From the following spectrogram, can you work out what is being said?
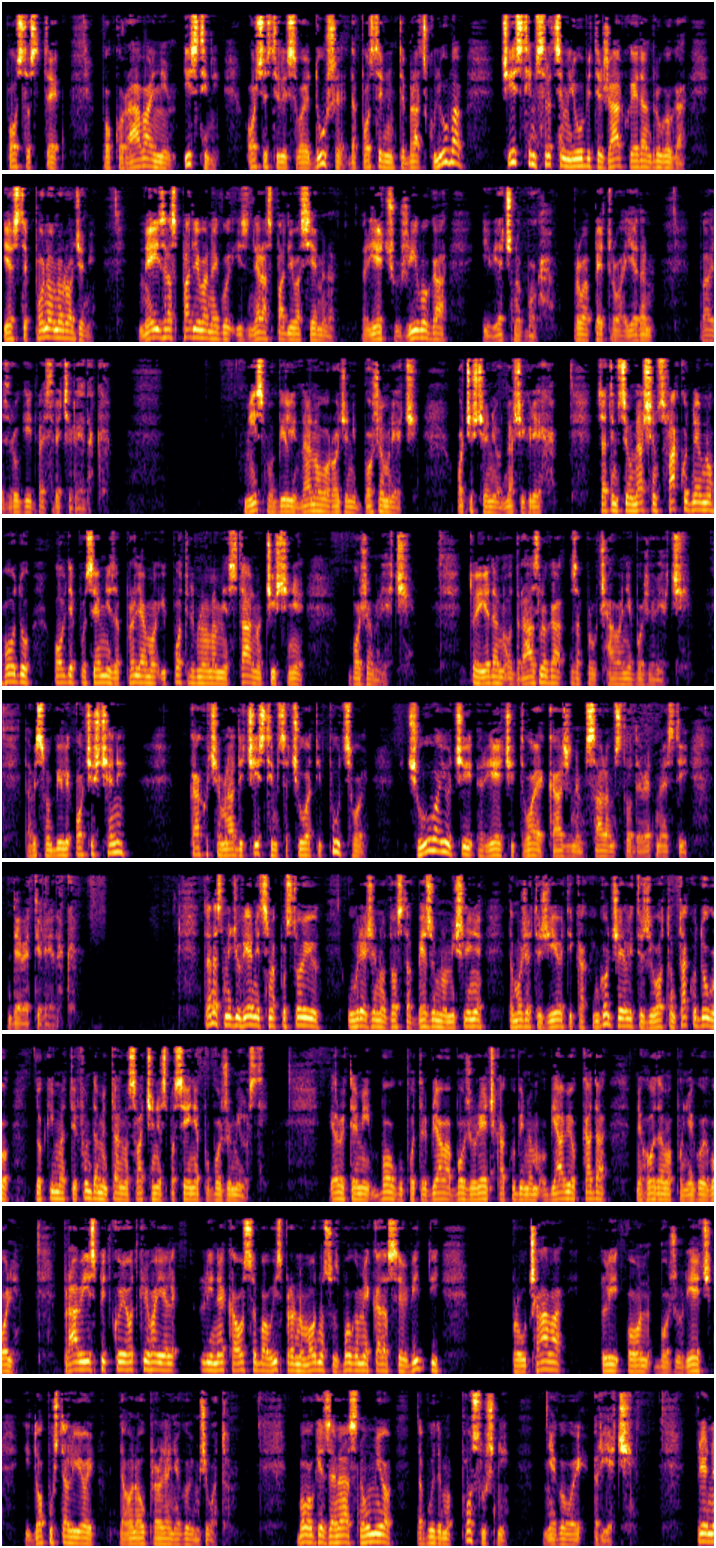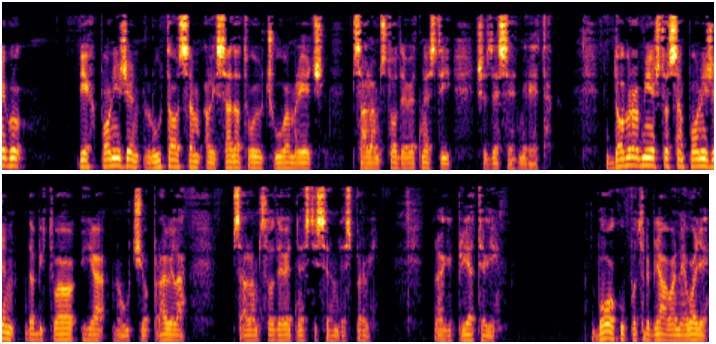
Posto ste pokoravanjem istini očistili svoje duše da postignute bratsku ljubav, Čistim srcem ljubite žarko jedan drugoga, jer ste ponovno rođeni, ne iz raspadljiva, nego iz neraspadljiva sjemena, riječu živoga i vječnog Boga. Prva Petrova 1, 22. i 23. redak. Mi smo bili nanovo rođeni Božom riječi, očišćeni od naših grijeha. Zatim se u našem svakodnevnom hodu ovdje po zemlji zaprljamo i potrebno nam je stalno čišćenje Božom riječi. To je jedan od razloga za proučavanje Bože riječi. Da bismo bili očišćeni, kako će mladi čistim sačuvati put svoj, čuvajući riječi tvoje, kaže nam psalam 119. deveti redak. Danas među vjernicima postoji uvriježeno dosta bezumno mišljenje da možete živjeti kakvim god želite životom tako dugo dok imate fundamentalno svačanje spasenja po Božoj milosti. Vjerujte mi, Bog upotrebljava Božu riječ kako bi nam objavio kada ne hodamo po njegovoj volji. Pravi ispit koji otkriva je li neka osoba u ispravnom odnosu s Bogom je kada se vidi, proučava li on Božu riječ i dopušta li joj da ona upravlja njegovim životom. Bog je za nas naumio da budemo poslušni njegovoj riječi. Prije nego bijeh ponižen, lutao sam, ali sada tvoju čuvam riječ. Psalam 119. 67. retak. Dobro mi je što sam ponižen, da bih tvoja naučio pravila. Psalam 119. 71. Dragi prijatelji, Bog upotrebljava nevolje,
